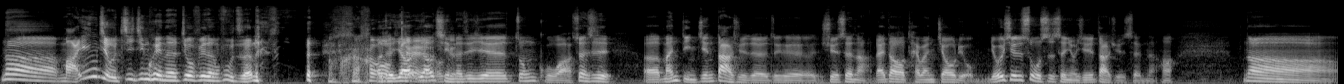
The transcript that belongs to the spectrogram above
那马英九基金会呢，就非常负责任，就邀邀请了这些中国啊，算是。呃蛮顶尖大学的这个学生啊，来到台湾交流，有一些是硕士生，有一些是大学生的哈。那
